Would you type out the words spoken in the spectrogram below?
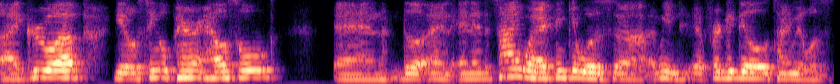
I grew up, you know, single parent household, and the and and at a time when I think it was, uh, I mean, for a good deal of time, it was,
